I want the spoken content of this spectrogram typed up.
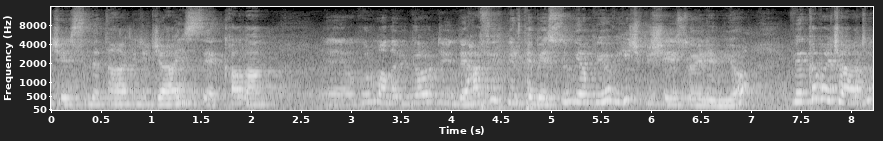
içerisinde tabiri caizse kalan e, hurmaları gördüğünde hafif bir tebessüm yapıyor ve hiçbir şey söylemiyor. Ve Kabaç Hatun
